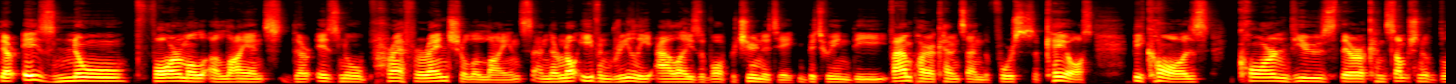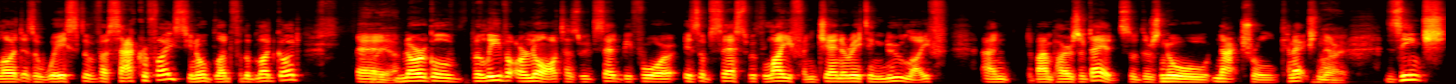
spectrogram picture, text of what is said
There is no formal alliance, there is no preferential alliance, and they're not even really allies of opportunity between the vampire counts and the forces of chaos because Khorne views their consumption of blood as a waste of a sacrifice, you know, blood for the blood god. Uh, Oh, yeah. Nurgle, believe it or not, as we've said before, is obsessed with life and generating new life, and the vampires are dead, so there's no natural connection there. Right. Tzeentch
